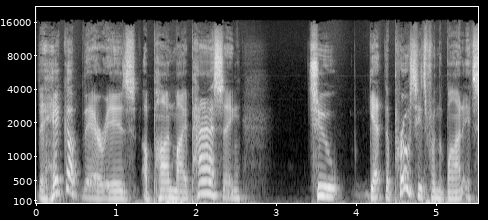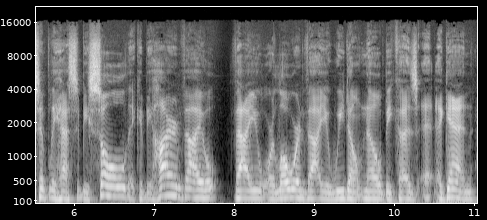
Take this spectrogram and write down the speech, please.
the hiccup there is upon my passing to get the proceeds from the bond, it simply has to be sold. It could be higher in value, value or lower in value. We don't know because again,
